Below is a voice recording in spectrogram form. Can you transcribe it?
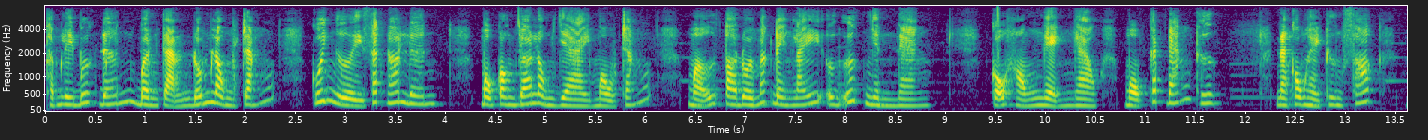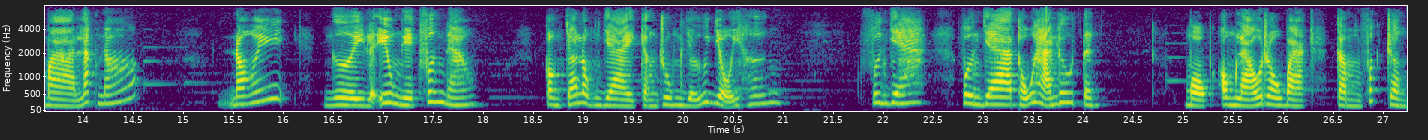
Thẩm Ly bước đến bên cạnh đốm lông trắng, cúi người xách nó lên. Một con chó lông dài màu trắng, mở to đôi mắt đen lấy ương ướt nhìn nàng. Cổ họng nghẹn ngào một cách đáng thương. Nàng không hề thương xót mà lắc nó. Nói Người là yêu nghiệt phương nào? Con chó lông dài càng rung dữ dội hơn. Phương gia, vương gia thủ hạ lưu tình. Một ông lão râu bạc cầm phất trần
